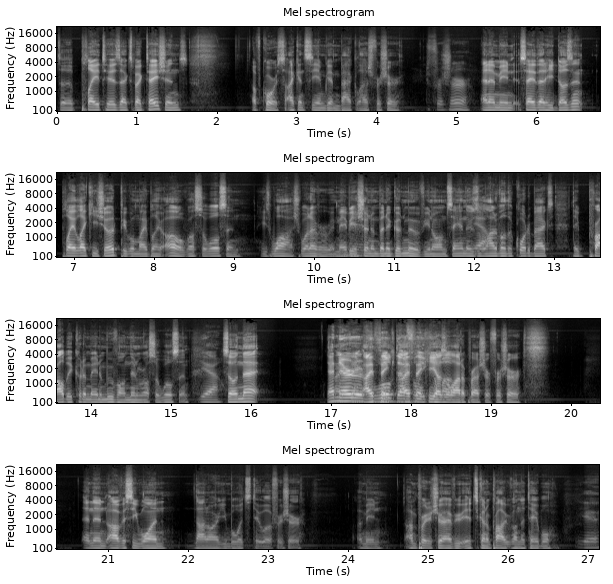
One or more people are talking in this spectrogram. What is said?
to play to his expectations, of course, I can see him getting backlash for sure. For sure. And I mean, say that he doesn't play like he should, people might be like, oh, Russell Wilson, he's washed, whatever. But maybe it Mhm. shouldn't have been a good move. You know what I'm saying? There's Yeah. a lot of other quarterbacks they probably could have made a move on than Russell Wilson. Yeah. So in that That I narrative think I think, I think he has come a lot of pressure for sure. And then obviously one non arguable it's Tua for sure. I mean, I'm pretty sure every it's gonna probably run the table. Yeah.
